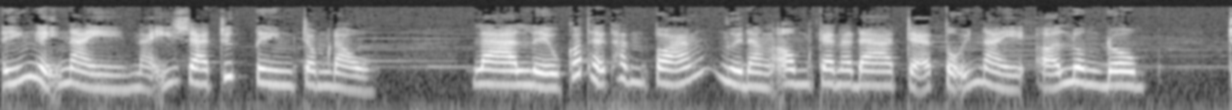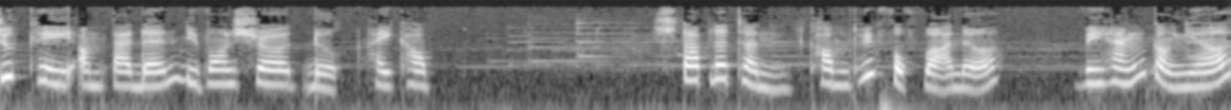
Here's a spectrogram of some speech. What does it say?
Ý nghĩ này nảy ra trước tiên trong đầu là liệu có thể thanh toán người đàn ông Canada trẻ tuổi này ở London trước khi ông ta đến Devonshire được hay không. Stapleton không thuyết phục vợ nữa, vì hắn còn nhớ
